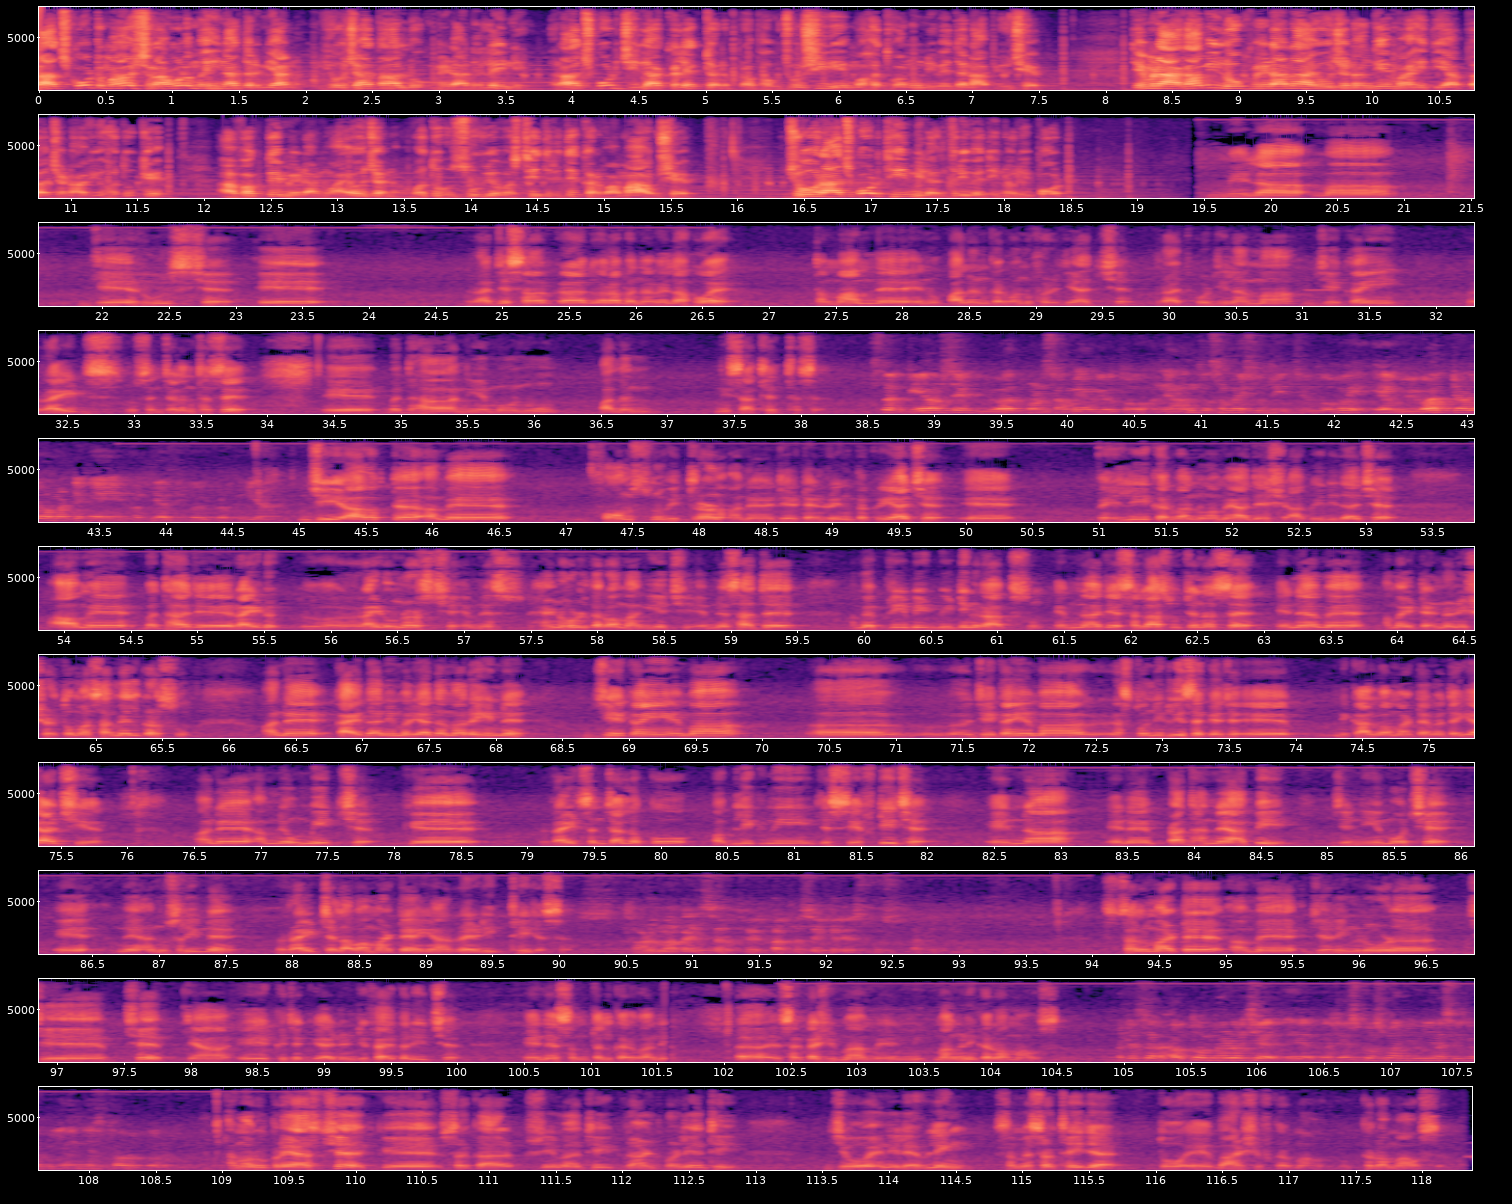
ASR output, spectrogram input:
રાજકોટમાં શ્રાવણ મહિના દરમિયાન યોજાતા લોકમેળાને લઈને રાજકોટ જિલ્લા કલેક્ટર પ્રભવ જોશીએ મહત્વનું નિવેદન આપ્યું છે. તેમણે આગામી લોકમેળાના આયોજન અંગે માહિતી આપતા જણાવ્યું હતું કે, આ વખતે મેળાનું આયોજન વધુ સુવ્યવસ્થિત રીતે કરવામાં આવશે. જો રાજકોટથી મિલન ત્રિવેદીનો રિપોર્ટ. મેળામાં જે રૂલ્સ છે, એ રાજ્ય સરકાર દ્વારા બનાવેલા હોય તમામને એનું પાલન કરવાનું ફરજિયાત છે. રાજકોટ જિલ્લામાં જે કંઈ રાઇડ્સનું સંચાલન થશે એ બધા નિયમોનું પાલનની સાથે જ થશે. સર ગયા વર્ષે એક વિવાદ પણ સામે આવ્યો હતો અને અંત સમય સુધી થયું તો હોય એ વિવાદ ટાળવા માટે કંઈ અત્યારથી કોઈ પ્રક્રિયા? જી આ વખતે અમે ફોર્મ્સનું વિતરણ અને જે ટેન્ડરિંગ પ્રક્રિયા છે એ વહેલી કરવાનો અમે આદેશ આપી દીધા છે. અમે બધા જે રાઇડ રાઇડ ઓનર્સ છે, એમને હેન્ડહોલ્ડ કરવા માંગીએ છીએ. એમને સાથે અમે પ્રી બીડ મિટિંગ રાખશું. એમના જે સલાહ સૂચન હશે, એને અમે અમારી ટેન્ડરની શરતોમાં સામેલ કરશું. અને કાયદાની મર્યાદામાં રહીને જે કંઈ એમાં જે કંઈ એમાં રસ્તો નીકળી શકે છે, એ નિકાલવા માટે અમે તૈયાર છીએ. અને અમને ઉમ્મીદ છે કે રાઇડ સંચાલકો પબ્લિકની જે સેફટી છે એના એને પ્રાધાન્ય આપી જે નિયમો છે એને અનુસરીને રાઇડ ચલાવવા માટે અહીંયા રેડી થઈ જશે. સ્થળ માટે અમે જે રિંગ રોડ જે છે ત્યાં એક જગ્યા આઈડેન્ટિફાય કરી છે. એને સમતલ કરવાની સરકારશ્રીમાં અમે એની માંગણી કરવામાં આવશે. એટલે સર, આવતો મેળો છે એ રેસકોર્સમાં યોજાશે કે પછી અન્ય સ્થળ ઉપર અમારો પ્રયાસ છે કે સરકારશ્રીમાંથી ગ્રાન્ટ મળીએથી જો એની લેવલિંગ સમયસર થઈ જાય તો એ બહાર શિફ્ટ કરવામાં કરવામાં આવશે.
